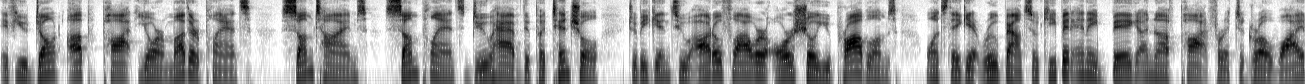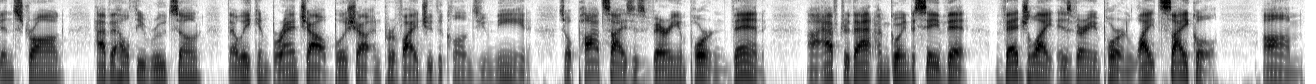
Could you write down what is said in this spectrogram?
If you don't up pot your mother plants, sometimes some plants do have the potential to begin to autoflower or show you problems once they get root bound. So keep it in a big enough pot for it to grow wide and strong, have a healthy root zone. That way it can branch out, bush out, and provide you the clones you need. So pot size is very important. Then uh, after that, I'm going to say that veg light is very important. Light cycle. Um,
